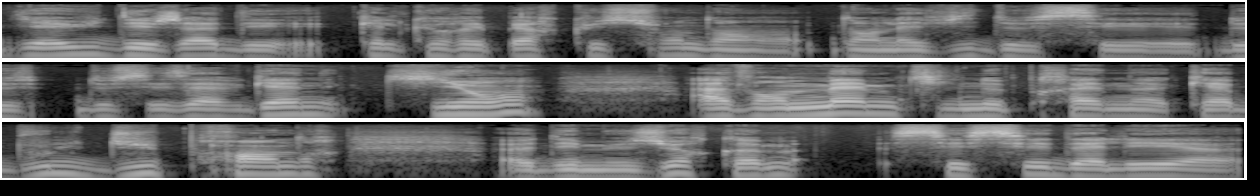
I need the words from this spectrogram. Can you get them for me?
il y a eu déjà des, quelques répercussions dans, dans la vie de ces, de, ces Afghanes qui ont, avant même qu'ils ne prennent Kaboul, dû prendre euh, des mesures comme cesser d'aller euh,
